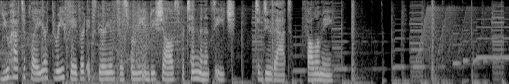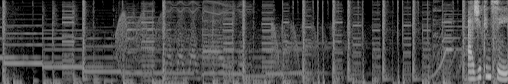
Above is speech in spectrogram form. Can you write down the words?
you have to play your three favorite experiences from the indie shelves for 10 minutes each. To do that, follow me. As you can see,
